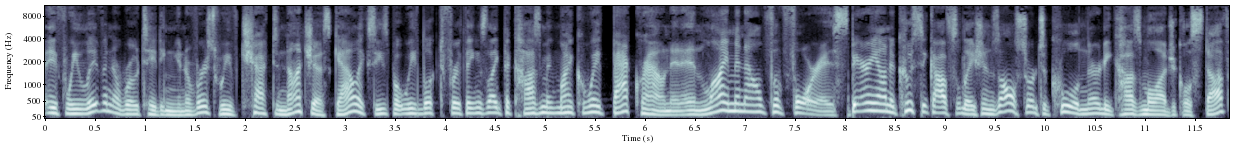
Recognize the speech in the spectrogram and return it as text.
If we live in a rotating universe, we've checked not just galaxies, but we looked for things like the cosmic microwave background and, and Lyman alpha forests, baryon acoustic oscillations, all sorts of cool, nerdy cosmological stuff.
